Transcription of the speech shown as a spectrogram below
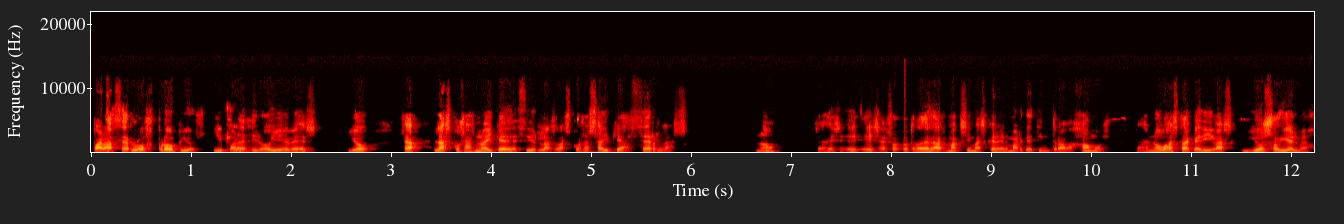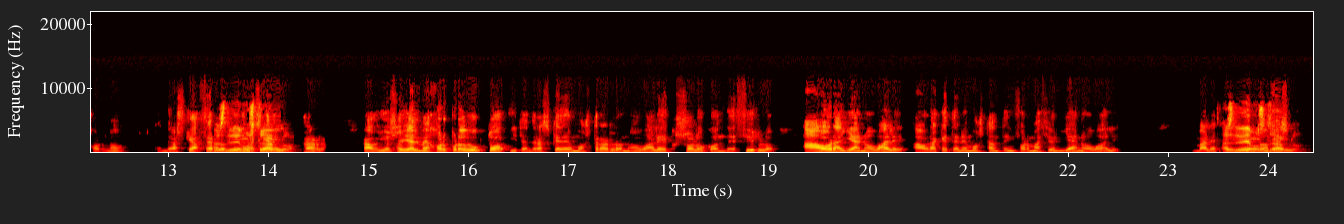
para hacerlos propios y para decir, oye, ves, yo, o sea, las cosas no hay que decirlas, las cosas hay que hacerlas, ¿no? esa es otra de las máximas que en el marketing trabajamos. no basta que digas yo soy el mejor, no. Tendrás que hacerlo. Has de demostrarlo. yo soy el mejor producto y tendrás que demostrarlo, no vale solo con decirlo. Ahora ya no vale, ahora que tenemos tanta información ya no vale. ¿Vale? Has de demostrarlo.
